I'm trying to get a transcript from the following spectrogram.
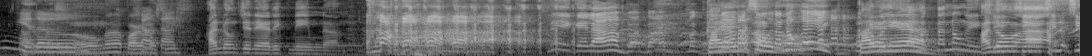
Ooh, hello. Oo nga, pharmacy. Anong generic name ng... Hindi, kailangan. Ba, ba, mag, Kaya mag- niya. magtanong ka eh. Kaya ka niya mahiya. Magtanong eh. Anong... si, ah, si, si,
